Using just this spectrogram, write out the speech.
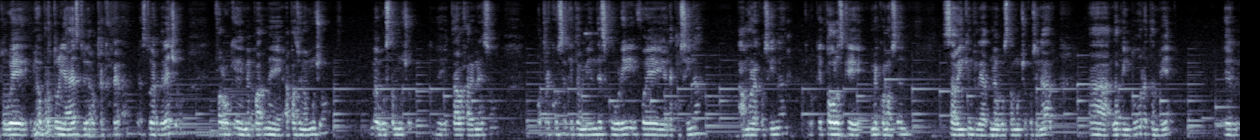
tuve la oportunidad de estudiar otra carrera, estudiar Derecho. Fue algo que me, me apasionó mucho. Me gusta mucho eh, trabajar en eso. Otra cosa que también descubrí fue la cocina. Amo la cocina. Creo que todos los que me conocen saben que en realidad me gusta mucho cocinar. Ah, la pintura también. El-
